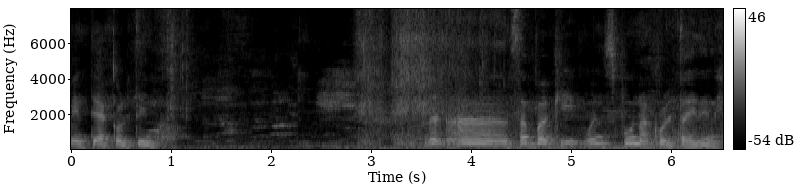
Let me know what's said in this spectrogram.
ಮೆಂತೆ ಹಾಕ್ಕೊಳ್ತೀನಿ ಸಬ್ಬಕ್ಕಿ ಒಂದು ಸ್ಪೂನ್ ಹಾಕ್ಕೊಳ್ತಾ ಇದ್ದೀನಿ.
